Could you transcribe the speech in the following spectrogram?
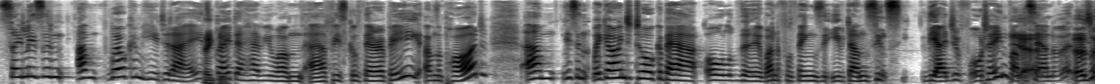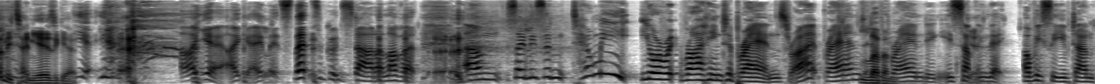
So, listen, um, welcome here today. It's Thank great you. to have you on uh, Fiscal Therapy on the pod. Um, listen, we're going to talk about all of the wonderful things that you've done since the age of 14, by the sound of it. it was only 10 years ago. Yeah, yeah. oh yeah, okay. Let's. That's a good start. I love it. Um, so listen, tell me, you're right into brands, right? Brand Love and 'em. branding is something Yeah. that obviously you've done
